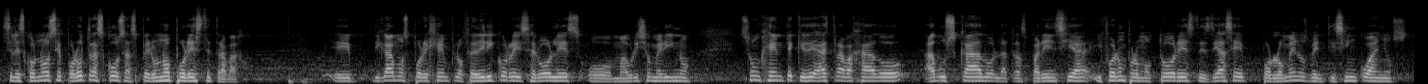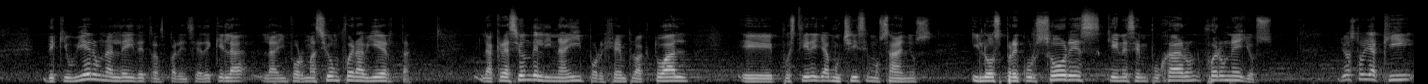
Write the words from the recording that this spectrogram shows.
se les conoce por otras cosas, pero no por este trabajo. Eh, digamos, por ejemplo, Federico Reyes Heroles o Mauricio Merino son gente que ha trabajado, ha buscado la transparencia y fueron promotores desde hace por lo menos 25 años de que hubiera una ley de transparencia, de que la, información fuera abierta. La creación del INAI, por ejemplo, actual, eh, pues tiene ya muchísimos años y los precursores quienes empujaron fueron ellos. Yo estoy aquí,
